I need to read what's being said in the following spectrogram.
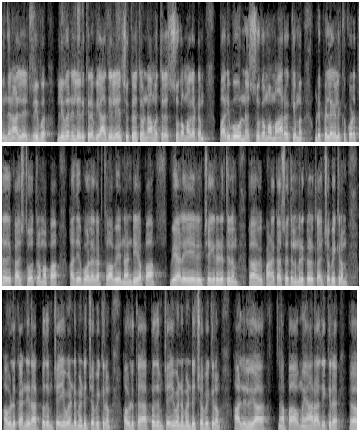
இந்த நாளில் லிவர் லிவரில் இருக்கிற வியாதிகள் ஏசு கிறிஸ்துவ நாமத்தில் சுகமாகட்டும். பரிபூர்ண சுகமும் ஆரோக்கியமும் உடைய பிள்ளைகளுக்கு கொடுத்ததுக்காக ஸ்தோத்திரம் அப்பா. அதே போல கர்த்தாவே நன்றி அப்பா. வேலையை செய்கிற இடத்திலும் பண கஷ்டத்திலும் இருக்கிறவர்களுக்காக ஜபிக்கிறோம். அவளுக்காக நீர் அற்புதம் செய்ய வேண்டும் என்று ஜபிக்கிறோம். அவளுக்கு அற்புதம் செய்ய வேண்டும் என்று ஜபிக்கிறோம். அல்லேலூயா அப்பா உம்மை ஆராதிக்கிற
